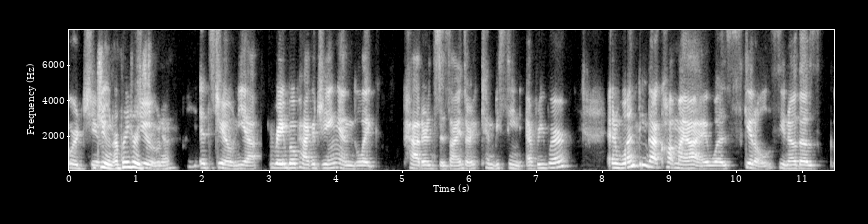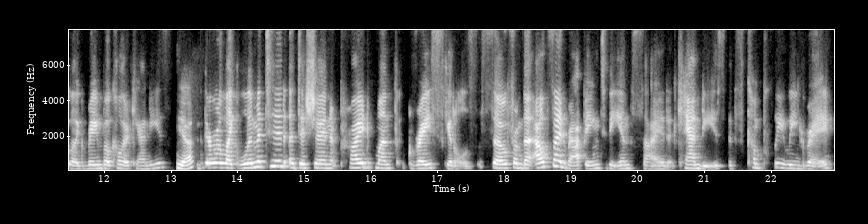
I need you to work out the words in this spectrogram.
or June. June. I'm pretty sure it's June. June yeah. It's June, yeah. Rainbow packaging and like patterns designs are can be seen everywhere. And one thing that caught my eye was Skittles, you know, those like rainbow colored candies. Yeah. There were like limited edition Pride Month gray Skittles. So from the outside wrapping to the inside candies, it's completely gray.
